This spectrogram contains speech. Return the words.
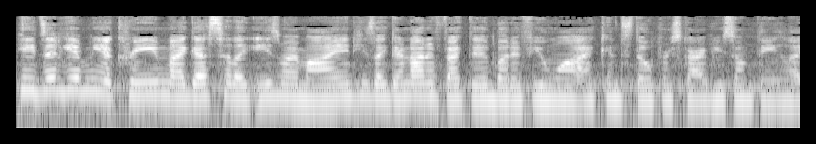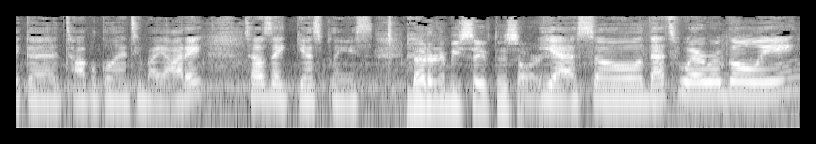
He did give me a cream, I guess, to like ease my mind. He's like, they're not infected, but if you want, I can still prescribe you something like a topical antibiotic. So I was like, yes, please. Better to be safe than sorry. Yeah, so that's where we're going.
